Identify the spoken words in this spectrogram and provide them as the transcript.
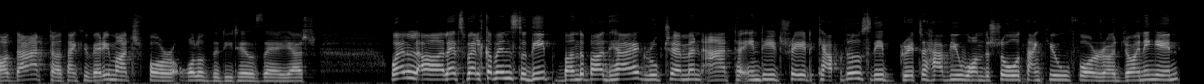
got that. Uh, thank you very much for all of the details there, Yash. Well, uh, let's welcome in Sudip Bandyopadhyay, Group Chairman at uh, Inditrade Capital. Sudip, great to have you on the show. Thank you for uh, joining in.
